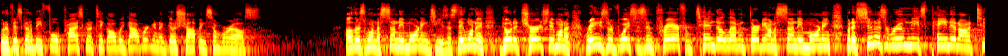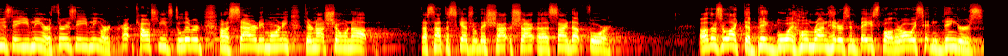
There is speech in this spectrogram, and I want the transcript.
But if it's going to be full price, going to take all we got, we're going to go shopping somewhere else. Others want a Sunday morning Jesus. They want to go to church. They want to raise their voices in prayer from 10 to 11:30 on a Sunday morning. But as soon as a room needs painted on a Tuesday evening or a Thursday evening or a couch needs delivered on a Saturday morning, they're not showing up. That's not the schedule they sh- sh- uh, signed up for. Others are like the big boy home run hitters in baseball. They're always hitting dingers.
